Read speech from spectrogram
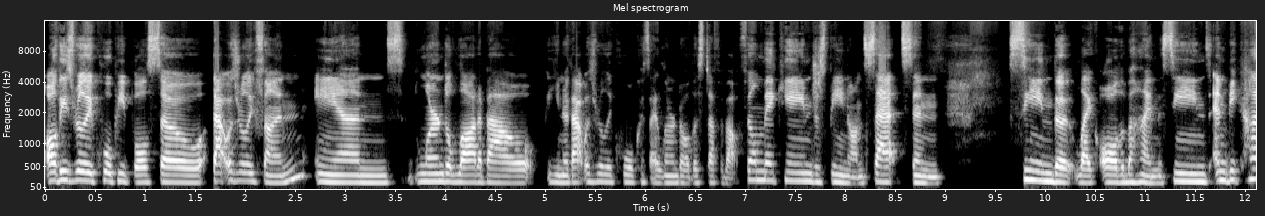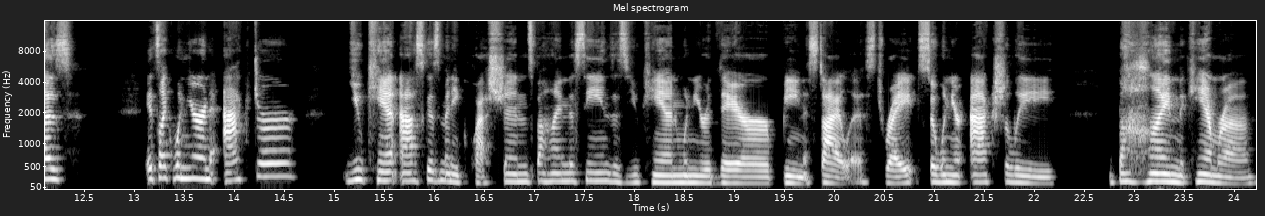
all these really cool people. So that was really fun and learned a lot about, you know, that was really cool because I learned all this stuff about filmmaking, just being on sets and seeing the like all the behind the scenes. And because it's like when you're an actor, you can't ask as many questions behind the scenes as you can when you're there being a stylist, right? So when you're actually behind the camera,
